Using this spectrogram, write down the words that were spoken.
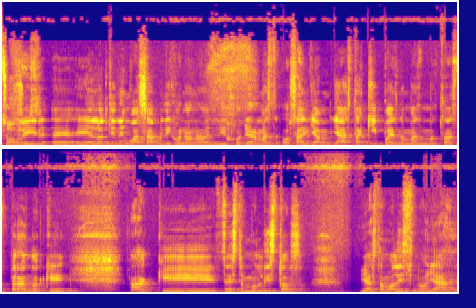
sobres. Sí, eh, y él lo tiene en WhatsApp. Dijo, no, no, dijo, ya nomás, o sea, ya, ya está aquí, pues, nomás me está esperando a que, a que estemos listos. Ya estamos listos, no, ya,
